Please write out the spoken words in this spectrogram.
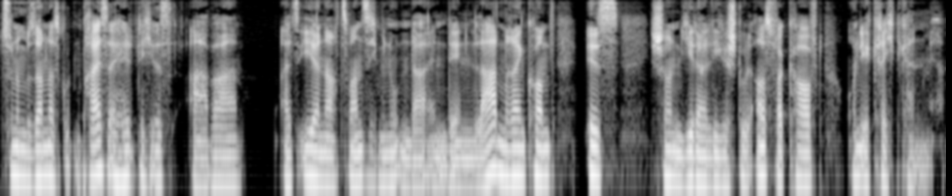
zu einem besonders guten Preis erhältlich ist, aber als ihr nach 20 Minuten da in den Laden reinkommt, ist schon jeder Liegestuhl ausverkauft und ihr kriegt keinen mehr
